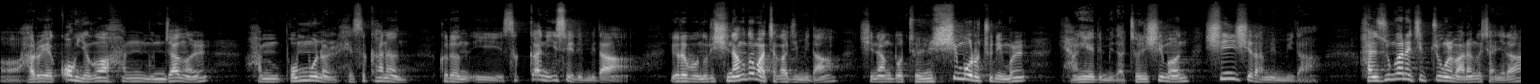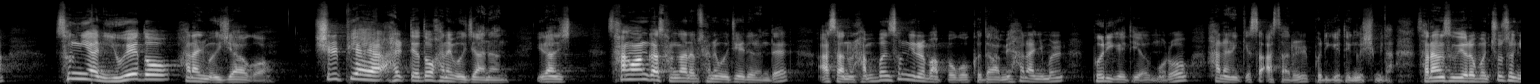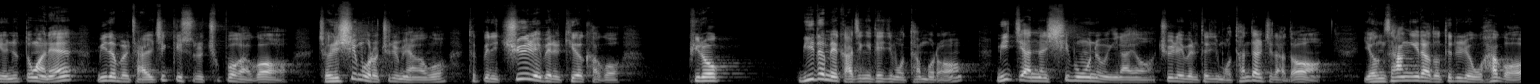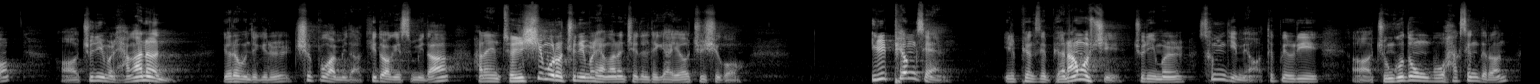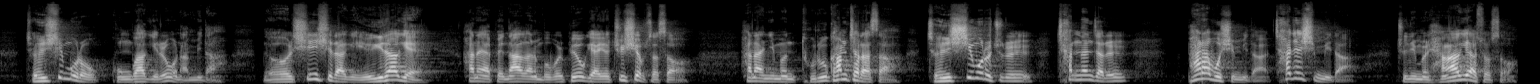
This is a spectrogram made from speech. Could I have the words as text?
어, 하루에 꼭 영어 한 문장을 한 본문을 해석하는 그런 이 습관이 있어야 됩니다. 여러분 우리 신앙도 마찬가지입니다. 신앙도 전심으로 주님을 향해야 됩니다. 전심은 신실함입니다. 한순간에 집중을 말하는 것이 아니라 승리한 이후에도 하나님 의지하고 실패할 때도 하나님 의지하는 이러한 상황과 상관없이 하나님 의지해야 되는데 아사는 한 번 승리를 맛보고 그 다음에 하나님을 버리게 되므로 하나님께서 아사를 버리게 된 것입니다. 사랑하는 성도 여러분 추석 연휴 동안에 믿음을 잘 지킬 수를 축복하고 전심으로 주님을 향하고 특별히 주일 예배를 기억하고 비록 믿음의 가정이 되지 못하므로 믿지 않는 시부모님으로 인하여 주일 예배를 드리지 못한다 할지라도 영상이라도 드리려고 하고 어, 주님을 향하는 여러분 되기를 축복합니다. 기도하겠습니다. 하나님 전심으로 주님을 향하는 저희들 되게 하여 주시고 일평생 일평생 변함없이 주님을 섬기며 특별히 우리 어, 중고등부 학생들은 전심으로 공부하기를 원합니다. 늘 신실하게 여일하게 하나님 앞에 나아가는 법을 배우게 하여 주시옵소서. 하나님은 두루 감찰하사 전심으로 주를 찾는 자를 바라보십니다. 찾으십니다. 주님을 향하게 하소서.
